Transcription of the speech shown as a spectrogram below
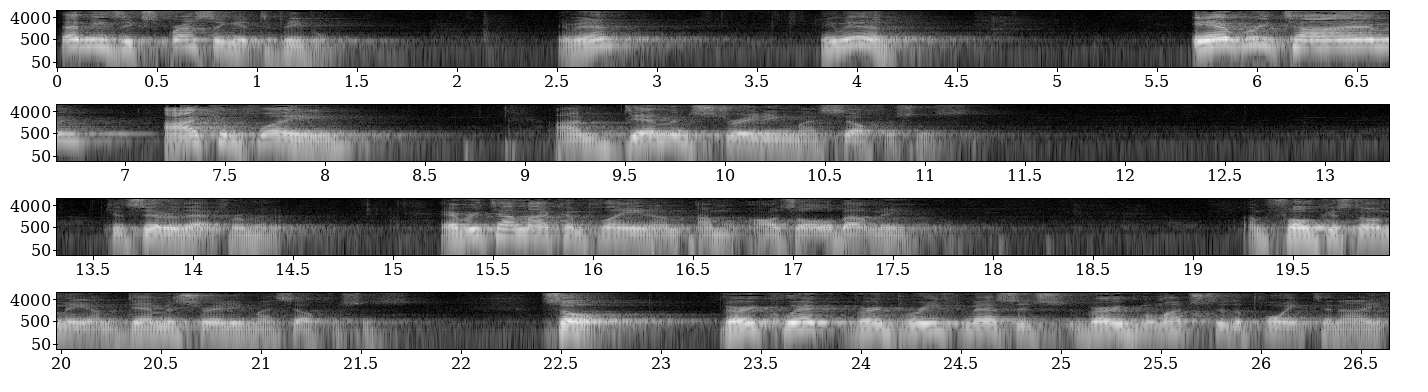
That means expressing it to people. Amen? Amen. Every time I complain, I'm demonstrating my selfishness. Consider that for a minute. Every time I complain, I'm, I'm, it's all about me. I'm focused on me. I'm demonstrating my selfishness. So, very quick, very brief message, very much to the point tonight.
